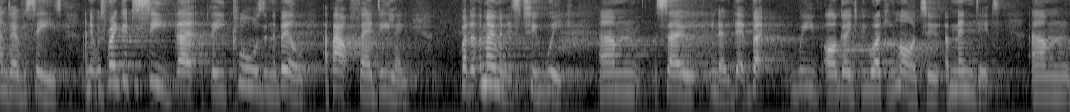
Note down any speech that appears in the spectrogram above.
and overseas. And it was very good to see the, the clause in the bill about fair dealing. But at the moment it's too weak. Um, so, you know, but we are going to be working hard to amend it um,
